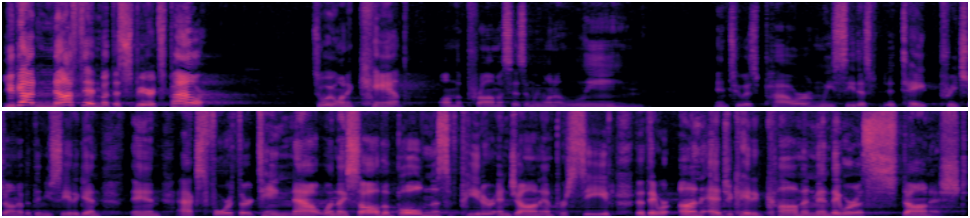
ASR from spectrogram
You got nothing but the Spirit's power. So we want to camp on the promises and we want to lean into his power. And we see this tate preached on it but then you see it again in acts 4.13 now when they saw the boldness of peter and john and perceived that they were uneducated common men they were astonished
